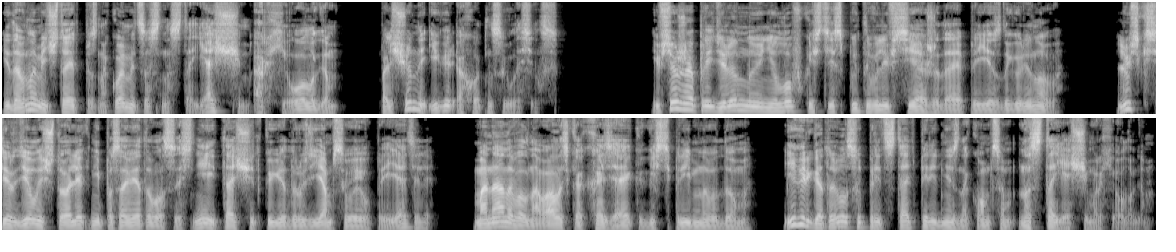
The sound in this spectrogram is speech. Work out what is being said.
и давно мечтает познакомиться с настоящим археологом. Польщенный Игорь охотно согласился. И все же определенную неловкость испытывали все, ожидая приезда Горюнова. Люська сердилась, что Олег не посоветовался с ней и тащит к ее друзьям своего приятеля. Манана волновалась, как хозяйка гостеприимного дома. Игорь готовился предстать перед незнакомцем настоящим археологом.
